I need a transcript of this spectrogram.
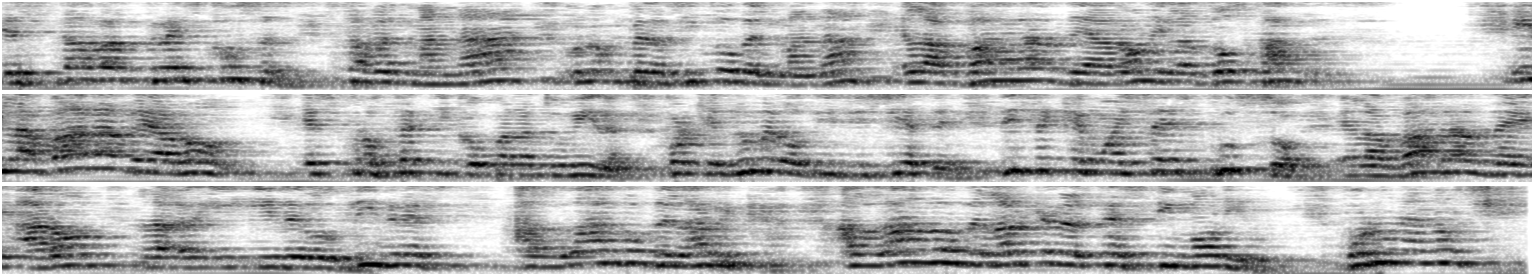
estaban tres cosas. Estaba el maná, un pedacito del maná, la vara de Aarón y las dos tablas. Y la vara de Aarón es profético para tu vida. Porque números 17 dice que Moisés puso en la vara de Aarón y, de los líderes al lado del arca, al lado del arca del testimonio, por una noche.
